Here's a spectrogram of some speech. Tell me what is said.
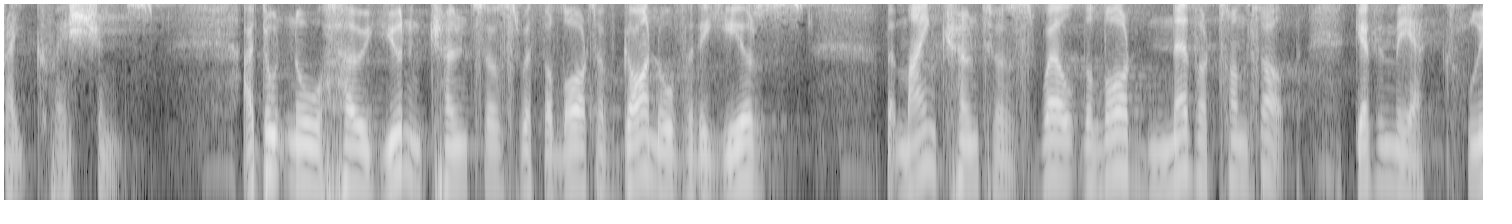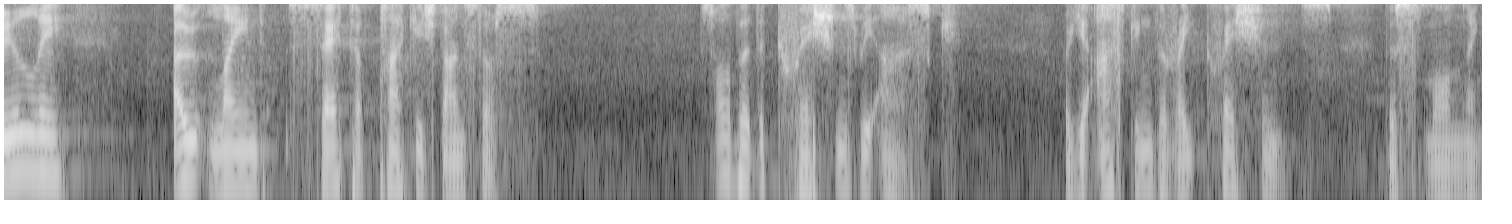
right questions. I don't know how your encounters with the Lord have gone over the years, but my encounters, well, the Lord never turns up giving me a clearly outlined set of packaged answers. It's all about the questions we ask. Are you asking the right questions this morning?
